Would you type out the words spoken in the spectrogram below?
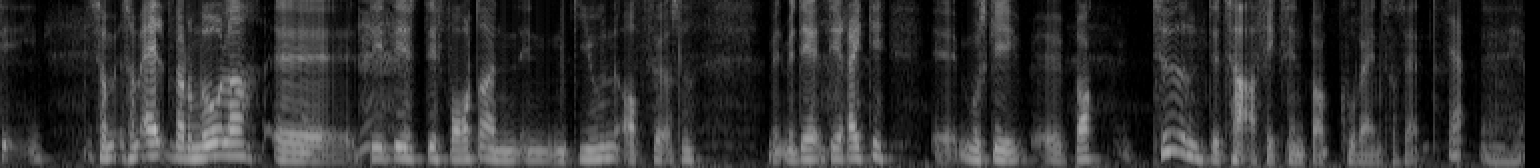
det, som, som alt, hvad du måler, øh, det, det, det fordrer en, en given opførsel. Men, men det, det er rigtigt. Øh, måske øh, bok, tiden, det tager at fikse en bok, kunne være interessant ja. øh, her.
